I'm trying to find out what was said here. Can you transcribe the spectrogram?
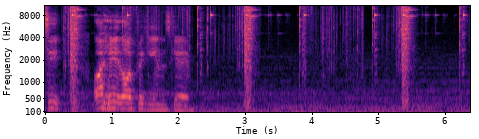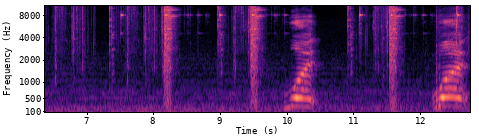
See, I hate lockpicking in this game. What? What?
